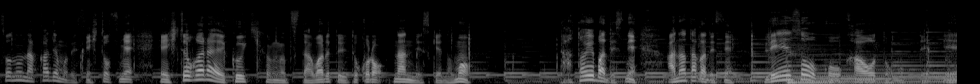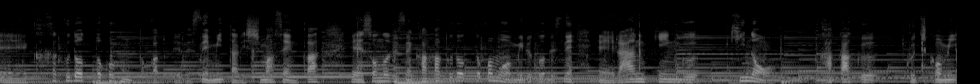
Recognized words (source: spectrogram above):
その中でもですね、一つ目、え人柄や空気感が伝わるというところなんですけども、例えばですね、あなたがですね、冷蔵庫を買おうと思って、えー、価格 .com とかってですね、見たりしませんか、えー、そのですね、価格 .com を見るとですね、えー、ランキング、機能、価格、口コミ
